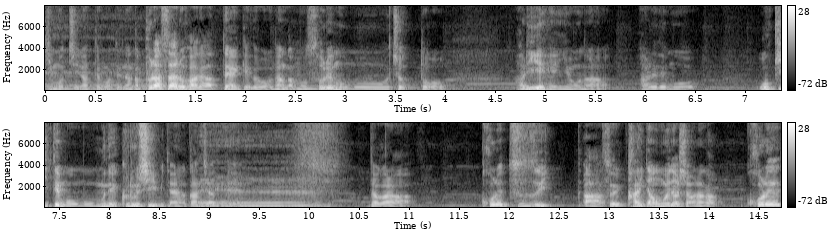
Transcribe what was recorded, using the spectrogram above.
気持ちになってもってなんかプラスアルファであったんやけどなんかもうそれももうちょっとありえへんようなあれでもう起きてももう胸苦しいみたいな感じあって。だからこれ続いあそれ書いたん思い出したわ。なんかこれ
